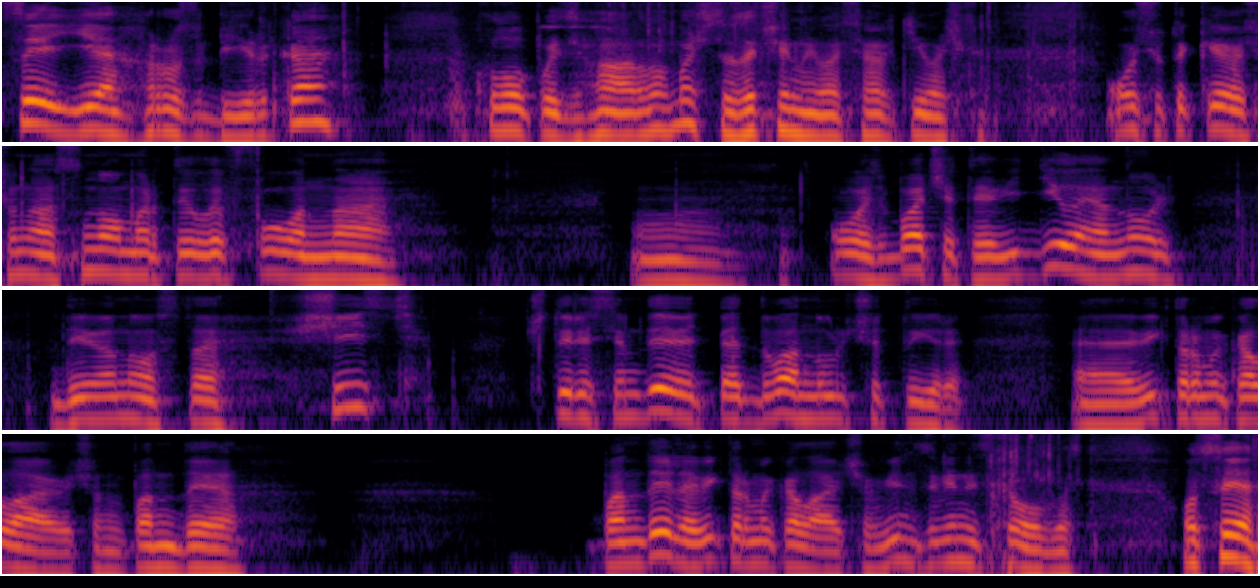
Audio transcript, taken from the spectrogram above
Це є розбірка. Хлопець гарно. Бачите, зачинилася автівочка. Ось такий ось у нас номер телефона. Ось, бачите, відділення 096 479 5204. Е, Віктор Миколайович, он панде. Панделя Віктор Миколайович, він з Вінницька область. Оце,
